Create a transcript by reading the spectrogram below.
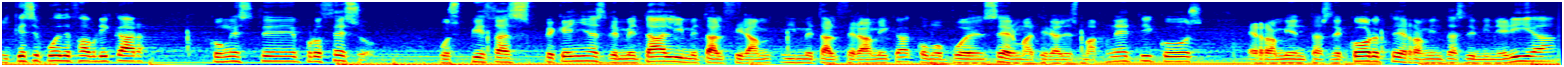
¿Y qué se puede fabricar con este proceso? Pues piezas pequeñas de metal y metal, y metal cerámica, como pueden ser materiales magnéticos, herramientas de corte, herramientas de minería,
